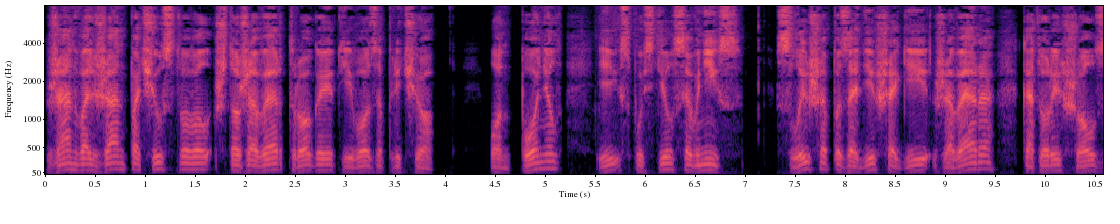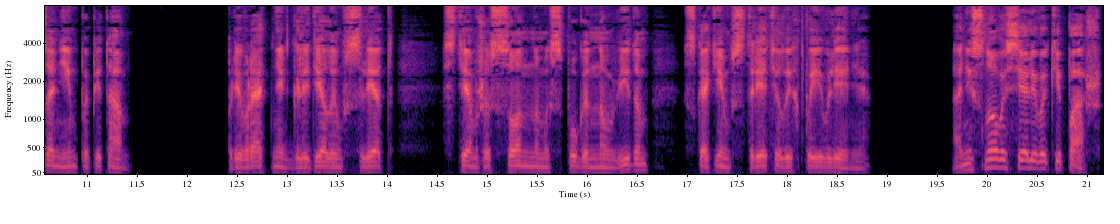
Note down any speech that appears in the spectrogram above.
Жан Вальжан почувствовал, что Жавер трогает его за плечо. Он понял и спустился вниз, слыша позади шаги Жавера, который шел за ним по пятам. Привратник глядел им вслед с тем же сонным, испуганным видом, с каким встретил их появление. Они снова сели в экипаж,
